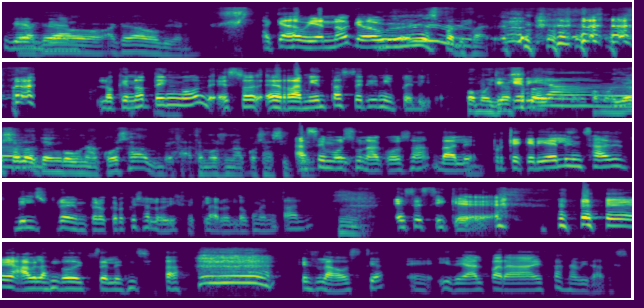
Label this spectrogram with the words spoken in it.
Bien, ha, quedado, ha quedado bien. Ha quedado bien, ¿no? Quedó... Y Spotify. Lo que no tengo es herramientas serie ni peli. Como yo, solo, quería- como yo solo tengo una cosa, hacemos una cosa así. Hacemos una cosa, dale. Porque quería el Inside Bill's Brain, pero creo que ya lo dije, claro, el documental. Mm. Ese sí que, hablando de excelencia, es la hostia. Eh, ideal para estas navidades.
